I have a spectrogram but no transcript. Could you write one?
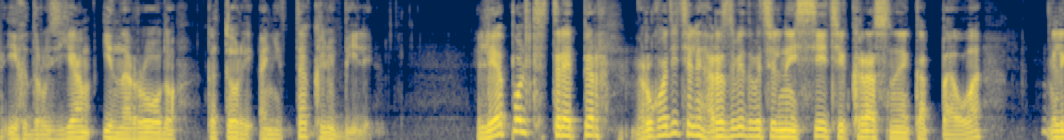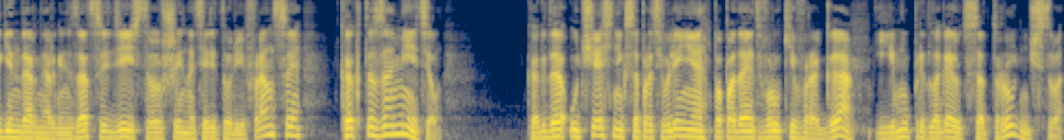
их друзьям и народу, который они так любили. Леопольд Треппер, руководитель разведывательной сети Красная капелла, легендарной организации, действовавшей на территории Франции, как-то заметил, когда участник сопротивления попадает в руки врага и ему предлагают сотрудничество,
